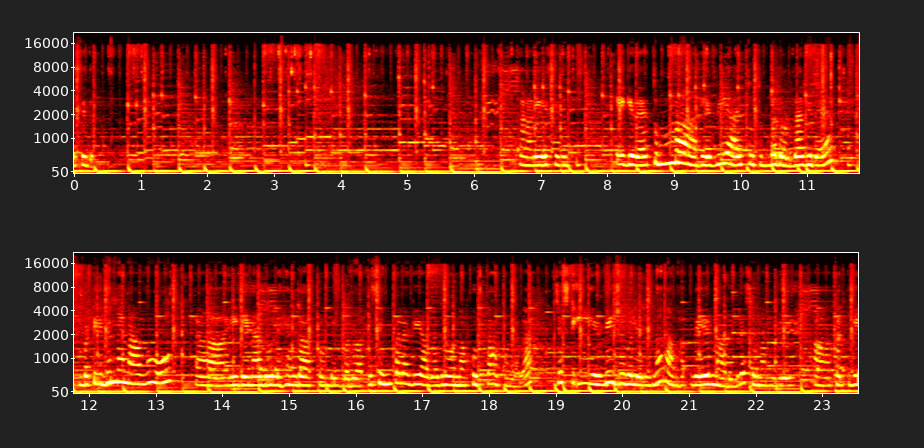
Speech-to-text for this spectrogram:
ಎಸಿದು ಸೊ ನೋಡಿ ಹೇಗಿದೆ? ತುಂಬ ಹೆವಿ ಆಯಿತು, ತುಂಬ ದೊಡ್ಡದಾಗಿದೆ. ಬಟ್ ಇದನ್ನು ನಾವು ಈಗೇನಾದರೂ ಲೆಹೆಂಗಾ ಹಾಕ್ಕೊಂಡಿರ್ಬೋದು ಅಥವಾ ಸಿಂಪಲಾಗಿ ಯಾವುದಾದ್ರೂ ಒಂದು ನಾವು ಕುರ್ತಾ ಹಾಕ್ಕೊಂಡಾಗ ಜಸ್ಟ್ ಈ ಹೆವಿ ಜ್ಯುವೆಲರಿನ ನಾವು ವೇರ್ ಮಾಡಿದರೆ ಸೊ ನಮಗೆ ಕತ್ತಿಗೆ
